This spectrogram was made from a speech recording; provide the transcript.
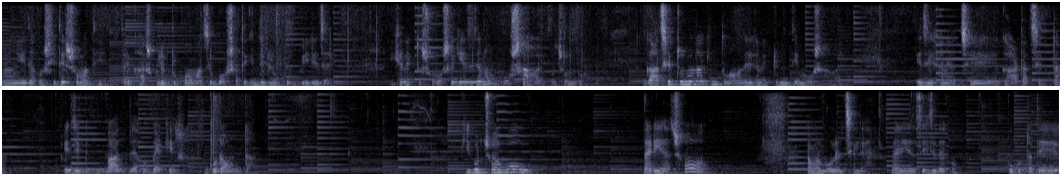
এবং এই দেখো শীতের সময়তে তাই ঘাসগুলো একটু কম আছে, বর্ষাতে কিন্তু এগুলো খুব বেড়ে যায়। এখানে একটা সমস্যা গিয়েছে যেন মশা হয় প্রচণ্ড। গাছের জন্য না কিন্তু আমাদের এখানে একটু নিতে মশা হয়। এই যে এখানে হচ্ছে ঘাট আছে একটা। এই যে বা, দেখো ব্যাকের গোডাউনটা। কি করছ বাবু? দাঁড়িয়ে আছো? আমার বোনের ছেলে দাঁড়িয়ে আছে। এই যে দেখো, পুকুরটাতে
